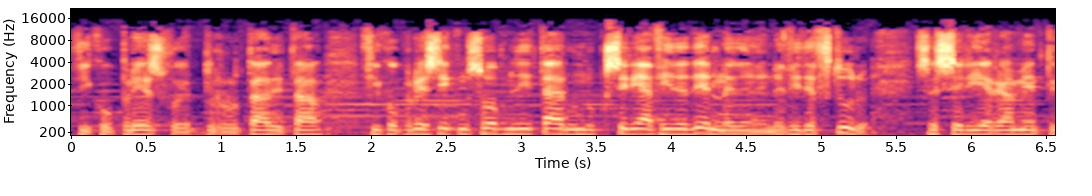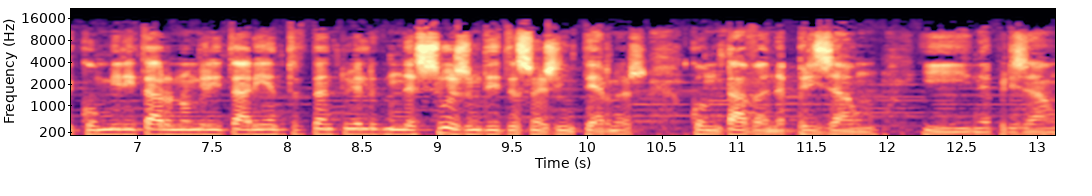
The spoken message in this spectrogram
ficou preso, foi derrotado e tal, ficou preso e começou a meditar no que seria a vida dele, na, na vida futura. Se seria realmente como militar ou não militar, e entretanto ele, nas suas meditações internas, como estava na prisão e na prisão,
